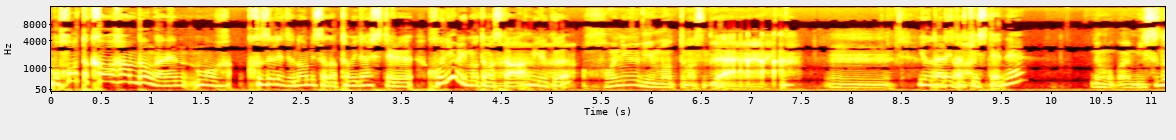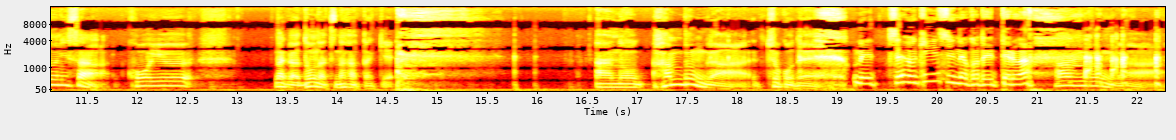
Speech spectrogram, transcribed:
もうほんと皮半分がね、もう崩れて脳みそが飛び出してる。哺乳瓶持ってますか？ミルク？哺乳瓶持ってますね。うん。よだれかけしてね。でもこれミスドにさこういうなんかドーナツなかったっけ？あの半分がチョコで。めっちゃ不謹慎なこと言ってるわ。半分が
